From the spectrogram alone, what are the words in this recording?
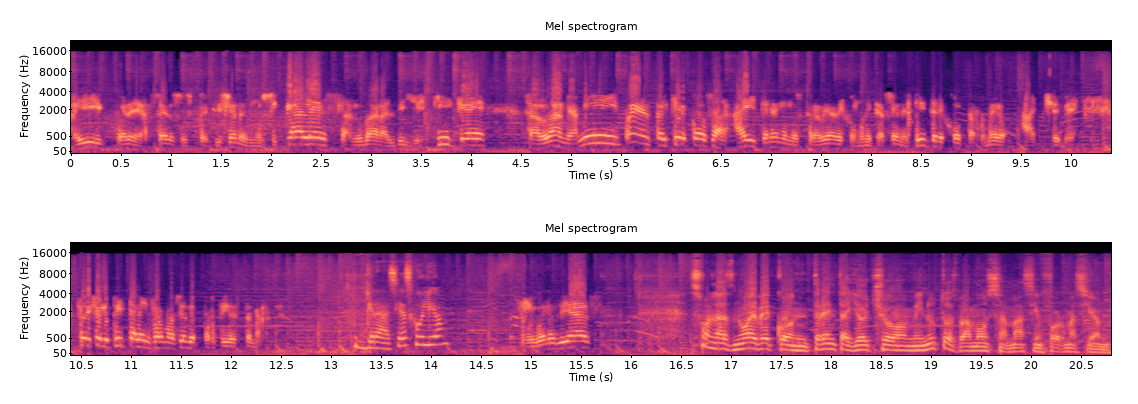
Ahí puede hacer sus peticiones musicales, saludar al DJ Quique, saludarme a mí, pues cualquier cosa. Ahí tenemos nuestra vía de comunicación en Twitter, J. Romero HB. Sergio Lupita, la información deportiva este martes. Gracias, Julio. Muy buenos días. Son las 9 con 38 minutos. Vamos a más información.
